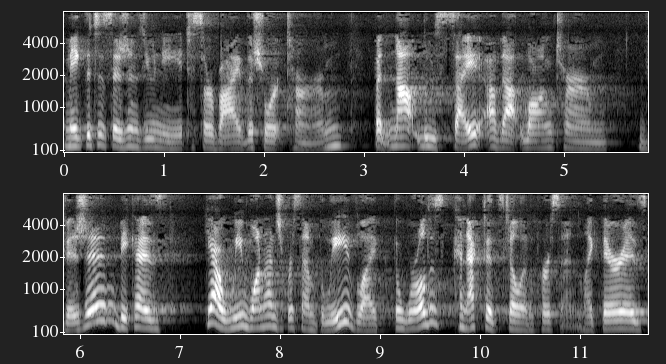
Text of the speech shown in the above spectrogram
make the decisions you need to survive the short term, but not lose sight of that long term vision because yeah, we 100% believe like the world is connected still in person. Like there is,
